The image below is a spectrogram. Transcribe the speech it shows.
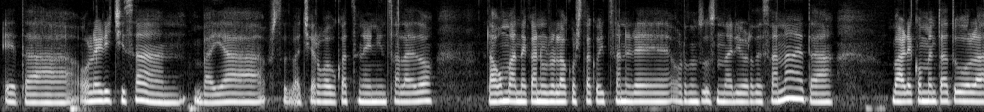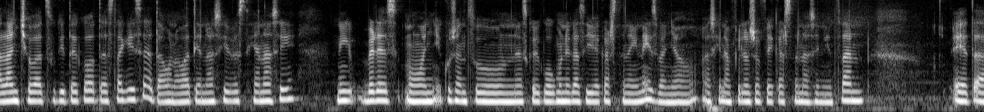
eta hola iritsi izan, baia, uste, dut, batxergoa bukatzen nahi nintzala edo, lagun bandekan urola kostako itzan ere orduan zuzendari ordezana, eta bare komentatu hola lantxo batzuk iteko, eta ez dakiz, eta bueno, batian hasi, bestian hasi, ni berez, moain ikusentzun ezkoiko komunikazio ikasten nahi naiz, baina hasieran filosofia ikasten hasi nintzen, eta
